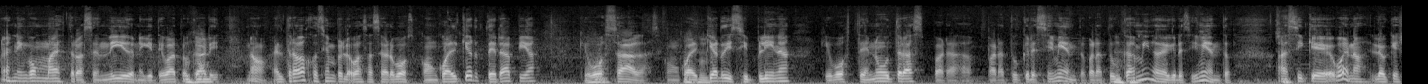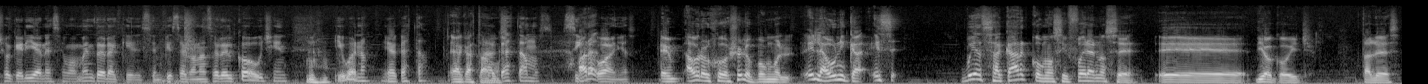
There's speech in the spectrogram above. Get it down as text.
no es ningún maestro ascendido ni que te va a tocar, y, no, el trabajo siempre lo vas a hacer vos, con cualquier terapia que vos hagas, con cualquier disciplina que vos te nutras para, para tu crecimiento, para tu camino de crecimiento. Así que bueno, lo que yo quería en ese momento era que se empiece a conocer el coaching y bueno, y acá está. Acá estamos. Acá estamos, cinco años. Em, abro el juego, yo lo pongo, es la única, es voy a sacar como si fuera, no sé, eh, Djokovic, tal vez.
